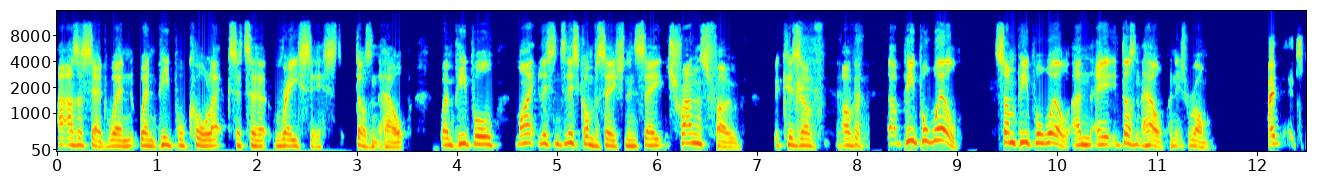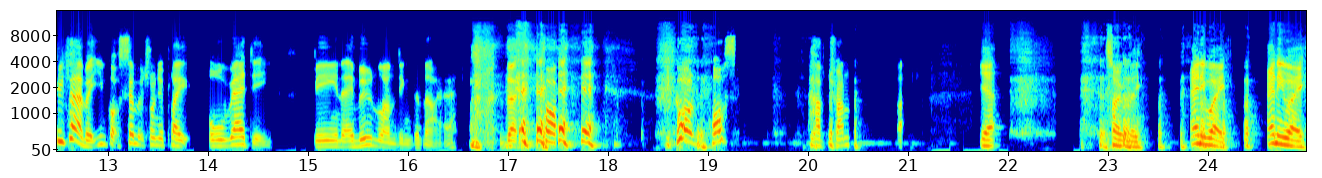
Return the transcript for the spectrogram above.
as I said, when when people call Exeter racist, doesn't help. When people might listen to this conversation and say transphobe because of of uh, people will, some people will, and it doesn't help, and it's wrong. and to be fair, mate, you've got so much on your plate already, being a moon landing denier, that you can't, you can't possibly have trans. yeah, totally. Anyway, anyway,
